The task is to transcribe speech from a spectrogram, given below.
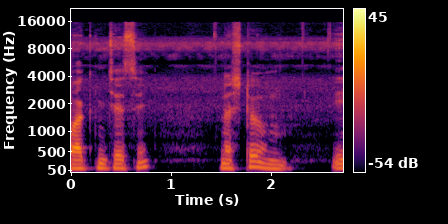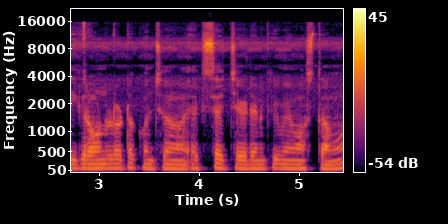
వాకింగ్ చేసి నెక్స్ట్ ఈ గ్రౌండ్లో కొంచెం ఎక్సర్సైజ్ చేయడానికి మేము వస్తాము.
